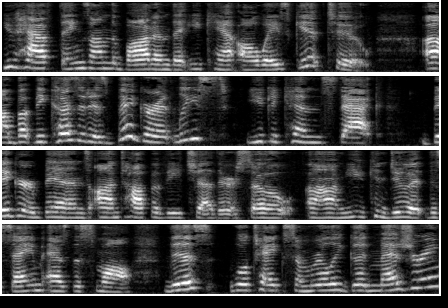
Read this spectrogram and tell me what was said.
you have things on the bottom that you can't always get to. Um, but because it is bigger, at least you can stack bigger bins on top of each other. So um, you can do it the same as the small. This will take some really good measuring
